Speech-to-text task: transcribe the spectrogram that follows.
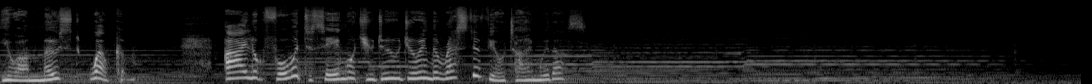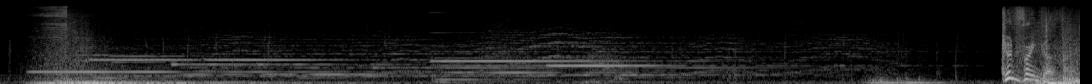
You are most welcome. I look forward to seeing what you do during the rest of your time with us. Confringo!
